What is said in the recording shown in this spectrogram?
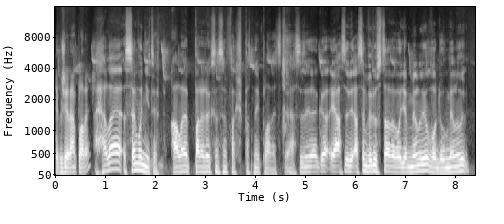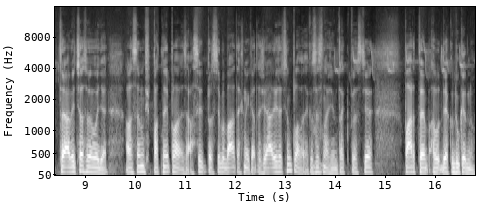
Jakože rád plaveš? Hele, jsem vodní typ, ale paradoxem jsem fakt špatný plavec. Já, si, já, si, já jsem vyrůstal ve vodě, miluju vodu, miluju trávit čas ve vodě, ale jsem špatný plavec. Asi prostě blbá technika, takže já když začnu plavat, jako se snažím, tak prostě pár temp a jako jdu ke dnu,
